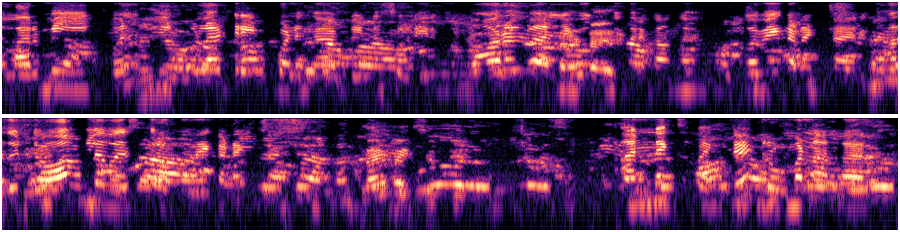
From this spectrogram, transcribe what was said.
எல்லாருமே ஈக்குவல் ஈக்குவலா ட்ரீட் பண்ணுங்க அப்படின்னு சொல்லியிருக்கு மாரல் வேல்யூ கொடுத்துருக்காங்க. ரொம்பவே கனெக்ட் ஆயிருக்கு அது டாக் லவர்ஸ் ரொம்பவே கனெக்ட் ஆயிருக்கு அன்எக்ஸ்பெக்டட் ரொம்ப நல்லா இருக்கு.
